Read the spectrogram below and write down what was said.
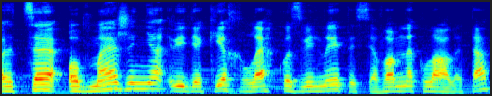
е, це обмеження, від яких легко звільнитися. Вам наклали так?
